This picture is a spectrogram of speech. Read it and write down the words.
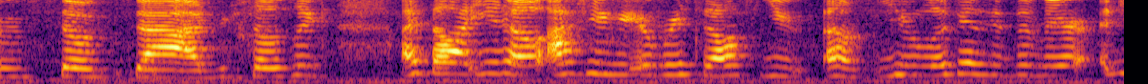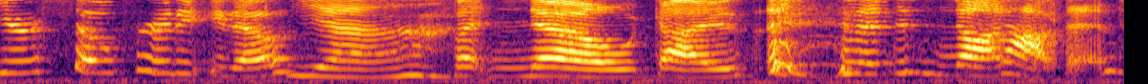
was so sad because I was like I thought you know after you get your braces off you um you look into the mirror and you're so pretty you know? Yeah. but no guys that does not happen.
